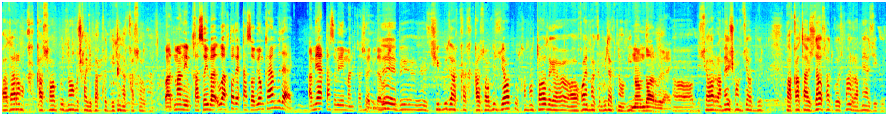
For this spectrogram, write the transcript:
پدرم قصاب بود نامش خلیفه قطبیدین قصاب بود. بعد من دیم قصابی با او وقتا قصابی هم کم بوده. هم یک قصابی این منطقه شاید بوده باشه. چی بود؟ ق- قصابی زیاد بود. خب من تا دیگه آقای ما که بودک نامی بود. نامدار بوده بسیار رمهش هم زیاد بود. فقط 18 ساعت گوسفند رمه ازی بود.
